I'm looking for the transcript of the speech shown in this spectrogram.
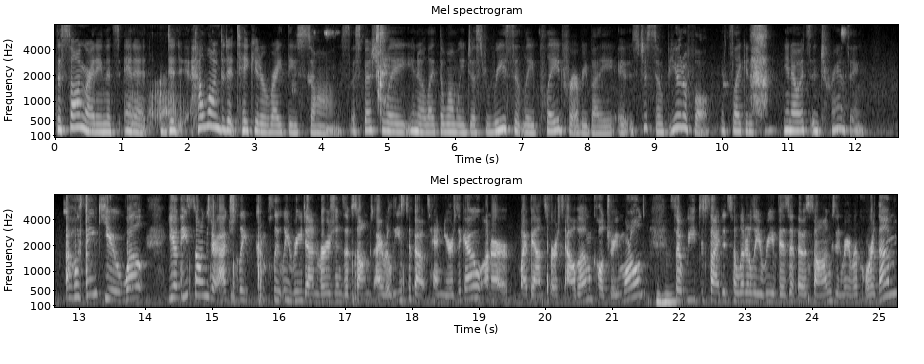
the songwriting that's in it. Did how long did it take you to write these songs? Especially, you know, like the one we just recently played for everybody. It was just so beautiful. It's like, you know, it's entrancing. Oh, thank you. Well, you know, these songs are actually completely redone versions of songs I released about 10 years ago on our my band's first album called Dream World. Mm-hmm. So we decided to literally revisit those songs and re-record them.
